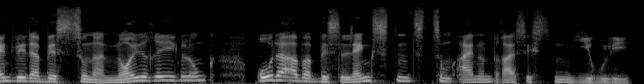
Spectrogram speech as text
entweder bis zu einer Neuregelung oder aber bis längstens zum 31. Juli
